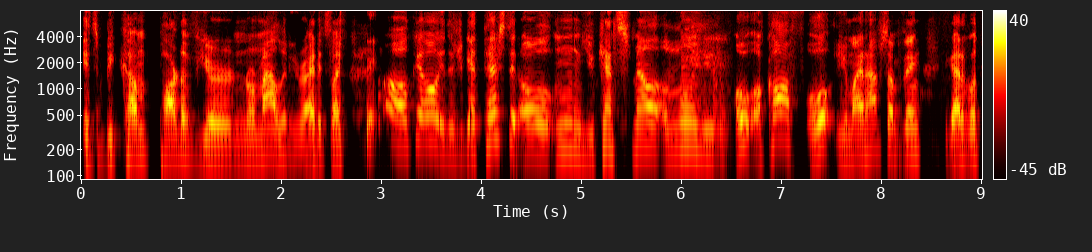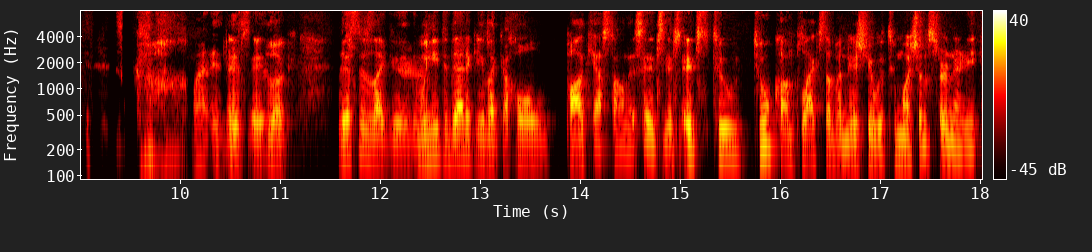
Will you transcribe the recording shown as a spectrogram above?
it's become part of your normality, right? It's like, oh, okay, oh, did you get tested? Oh, mm, you can't smell. Oh, you, oh, a cough. Oh, you might have something. You got to go. man, it- It's it, look. This is like uh, we need to dedicate like a whole podcast on this. It's it's it's too too complex of an issue with too much uncertainty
